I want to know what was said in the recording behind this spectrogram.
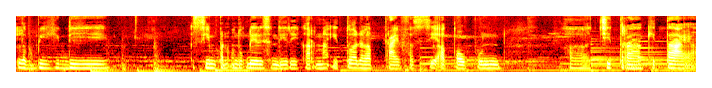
lebih di simpan untuk diri sendiri karena itu adalah privacy ataupun uh, citra kita ya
